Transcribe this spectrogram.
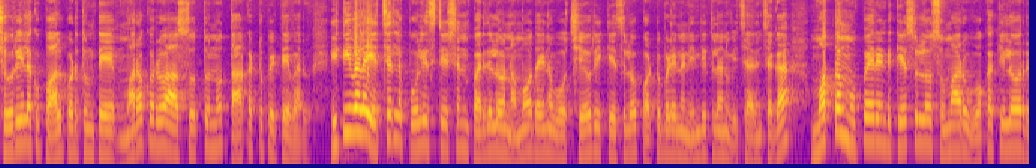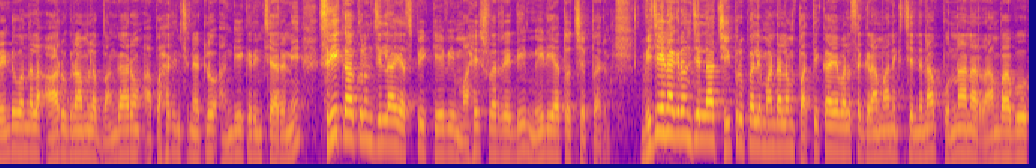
చోరీలకు పాల్పడుతుంటే మరొకరు ఆ సొత్తును తాకట్టు పెట్టేవారు ఇటీవల ఎచ్చెర్ల పోలీస్ స్టేషన్ పరిధిలో నమోదైన ఓ చోరీ కేసులో పట్టుబడిన నిందితులను విచారించగా మొత్తం ముప్పై రెండు కేసుల్లో సుమారు ఒక కిలో రెండు వందల ఆరు గ్రాముల బంగారం అపహరించినట్లు అంగీకరించారని శ్రీకాకుళం జిల్లా ఎస్పీ కేవి మహేశ్వర్ రెడ్డి మీడియాతో చెప్పారు. విజయనగరం జిల్లా చీపురుపల్లి మండలం పత్తికాయ వలస గ్రామానికి చెందిన పున్నాన రాంబాబు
